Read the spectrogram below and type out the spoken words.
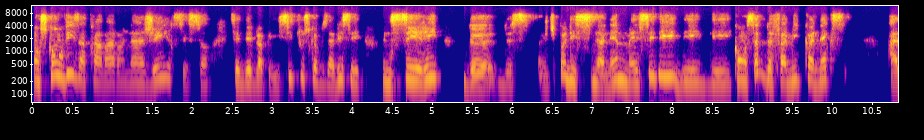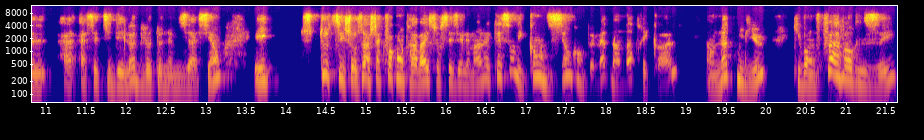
Donc, ce qu'on vise à travers un agir, c'est ça, c'est développer. Ici, tout ce que vous avez, c'est une série de, je ne dis pas des synonymes, mais c'est des, concepts de famille connexes à, cette idée-là de l'autonomisation. Et toutes ces choses-là, à chaque fois qu'on travaille sur ces éléments-là, quelles sont les conditions qu'on peut mettre dans notre école, dans notre milieu, qui vont favoriser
